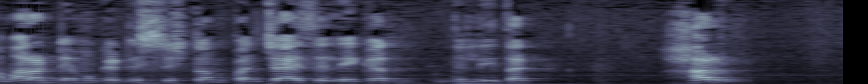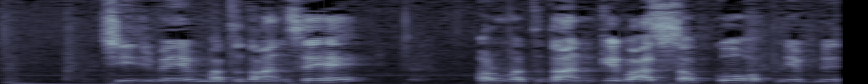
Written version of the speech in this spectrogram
हमारा डेमोक्रेटिक सिस्टम पंचायत से लेकर दिल्ली तक हर चीज़ में मतदान से है। और मतदान के बाद सबको अपनी अपनी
